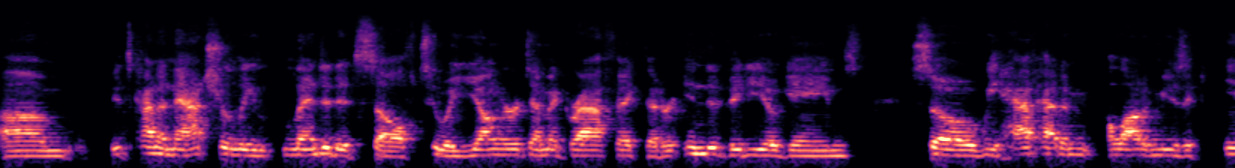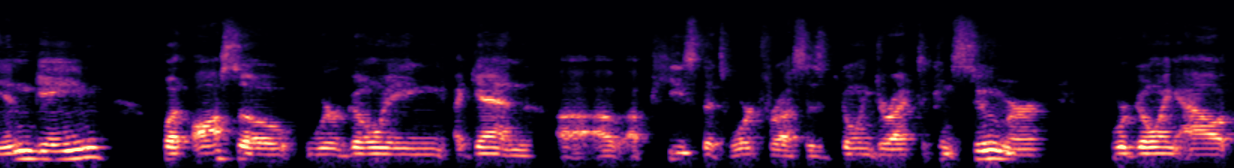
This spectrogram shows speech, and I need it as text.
um, it's kind of naturally lended itself to a younger demographic that are into video games. So we have had a, a lot of music in game, but also we're going again uh, a piece that's worked for us is going direct to consumer. We're going out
